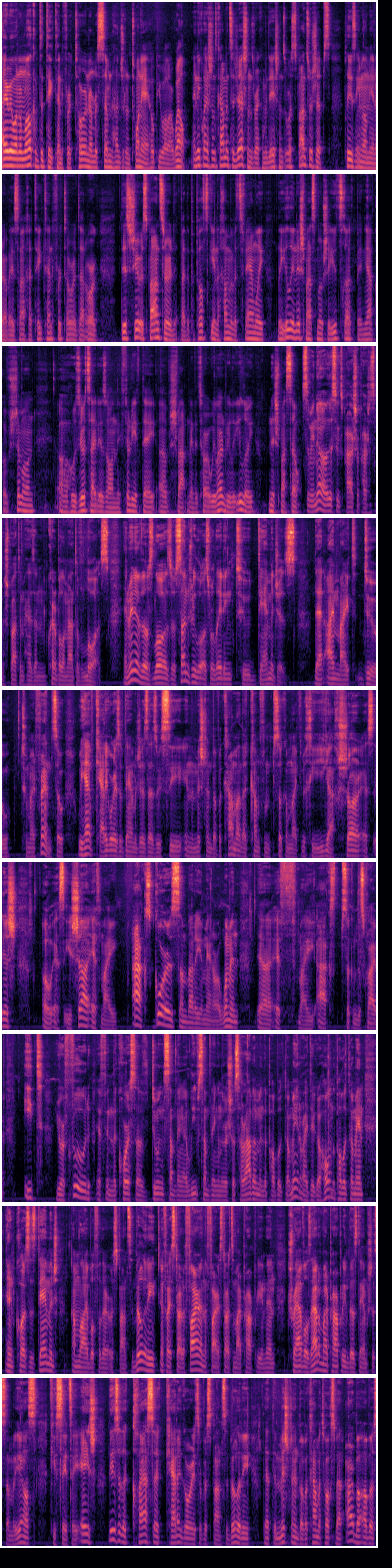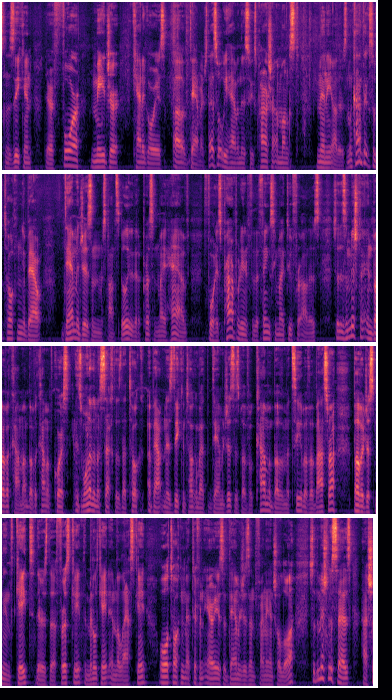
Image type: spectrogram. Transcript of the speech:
Hi, everyone, and welcome to Take 10 for Torah number 720. I hope you all are well. Any questions, comments, suggestions, recommendations, or sponsorships, please email me at rabbiismach at take10fortorah.org. This year is sponsored by the Papilsky and Chamovitz family, Le'ili Nishmas Moshe Yitzchak ben Yaakov Shimon, uh, whose yahrzeit is on the 30th day of Shvat. May the Torah we learned be Le'iloi Nishmaso. So we know this week's Parsha, Parshas Mishpatim, has an incredible amount of laws. And many of those laws are sundry laws relating to damages that I might do to my friend. So we have categories of damages as we see in the Mishnah Bava Kama that come from psukim like V'chiyigach shar es ish, o es isha, if my ox gores somebody, a man or a woman, uh, if my ox, psukim describe, eat your food if in the course of doing something I leave something in the Rosh Harabim in the public domain or I dig a hole in the public domain and it causes damage, I'm liable for that responsibility. If I start a fire and the fire starts on my property and then travels out of my property and does damage to somebody else, kisetze eish, these are the classic categories of responsibility that the Mishnah in Bava Kama talks about arba avos nazikin. There are four major categories of damage. That's what we have in this week's parsha amongst many others. In the context of talking about damages and responsibility that a person might have for his property and for the things he might do for others. So there's a Mishnah in Bava Kama. Bava Kama, of course, is one of the Masechtas that talk about Nezdik and talk about the damages. There's Bava Kama, Bava Matzia, Bava Basra. Bava just means gate. There's the first gate, the middle gate, and the last gate, all talking about different areas of damages in financial law. So the Mishnah says, if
